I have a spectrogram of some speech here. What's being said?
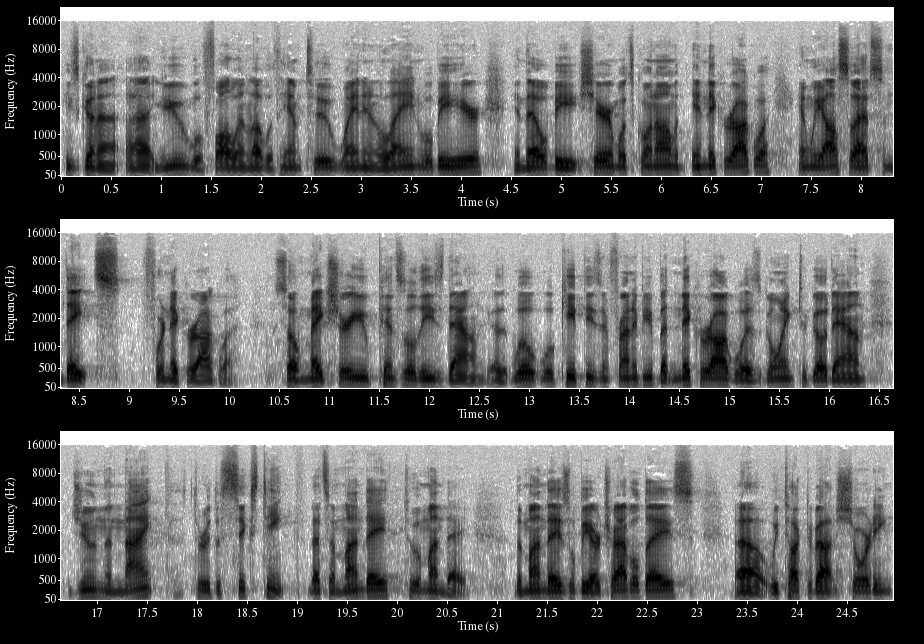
He's to, uh, you will fall in love with him too. Wayne and Elaine will be here and they'll be sharing what's going on with, in Nicaragua. And we also have some dates for Nicaragua. So make sure you pencil these down. Uh, we'll, we'll keep these in front of you, but Nicaragua is going to go down June the 9th through the 16th. That's a Monday to a Monday. The Mondays will be our travel days. Uh, we talked about shorting,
